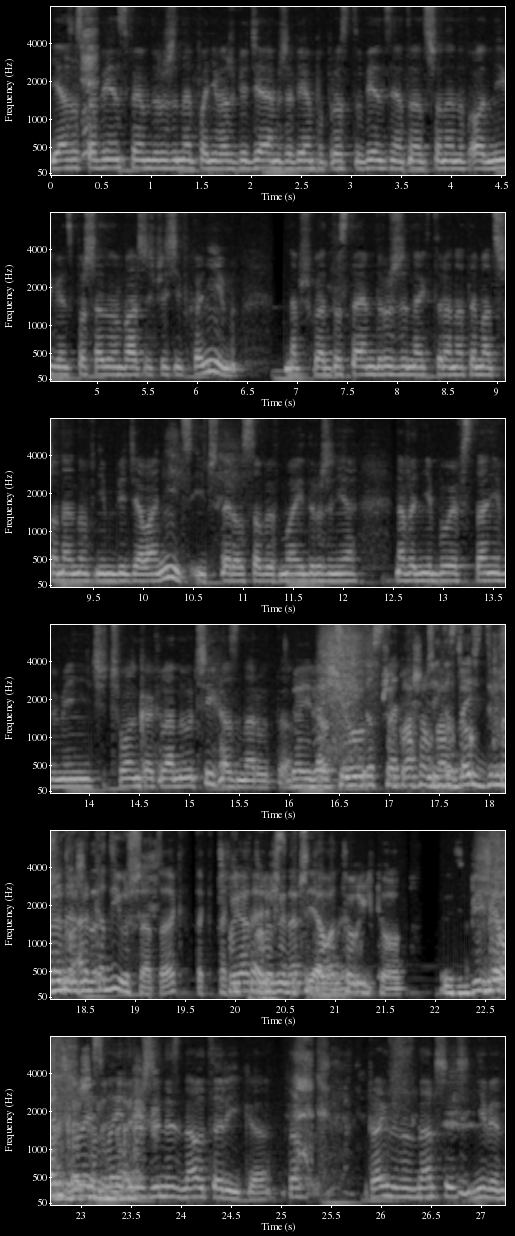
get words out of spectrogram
Ja zostawiłem swoją drużynę, ponieważ wiedziałem, że wiem po prostu więcej na temat shonenów od nich, więc poszedłem walczyć przeciwko nim. Na przykład dostałem drużynę, która na temat shonenów nim wiedziała nic i cztery osoby w mojej drużynie nawet nie były w stanie wymienić członka klanu Uchiha z Naruto. Lesiu, dosta- przepraszam czyli bardzo. dostałeś twoja drużynę drużyna, Arkadiusza, tak? tak taki twoja drużyna czytała. Toriko. Że koleś z mojej drużyny znał Toriko. To pragnę zaznaczyć, nie wiem,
